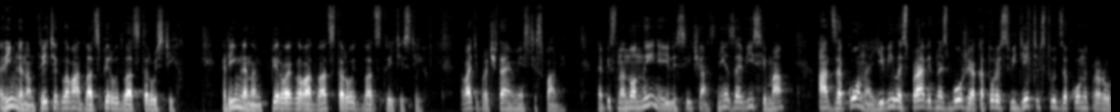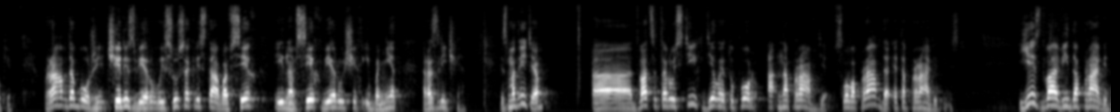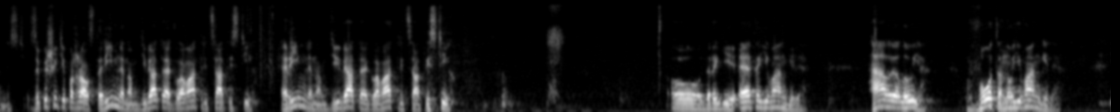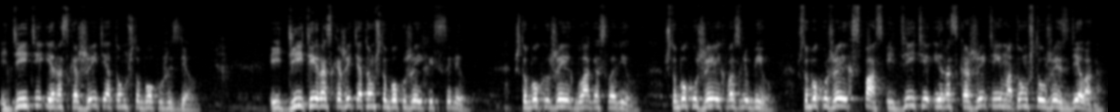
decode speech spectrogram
Римлянам 3 глава, 21-22 стих. Римлянам 1 глава, 22-23 стих. Давайте прочитаем вместе с вами. Написано, но ныне или сейчас, независимо от закона, явилась праведность Божия, о которой свидетельствуют законы пророки. Правда Божья через веру в Иисуса Христа во всех и на всех верующих, ибо нет различия. И смотрите, 22 а, стих делает упор на правде. Слово «правда» – это праведность. Есть два вида праведности. Запишите, пожалуйста, Римлянам 9 глава 30 стих. Римлянам 9 глава 30 стих. О, дорогие, это Евангелие. Аллилуйя! Вот оно Евангелие. Идите и расскажите о том, что Бог уже сделал. Идите и расскажите о том, что Бог уже их исцелил, что Бог уже их благословил, что Бог уже их возлюбил, что Бог уже их спас. Идите и расскажите им о том, что уже сделано.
